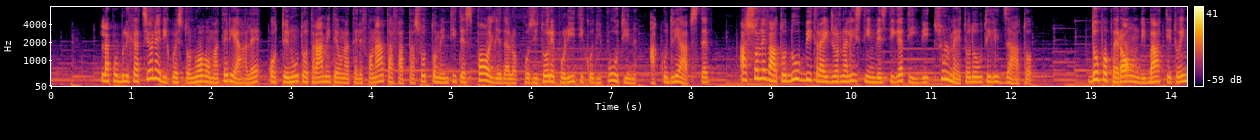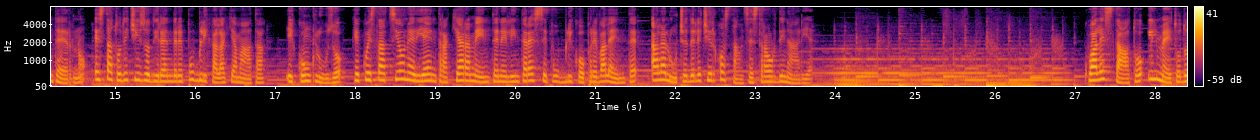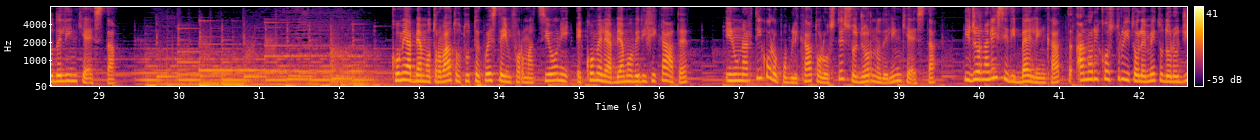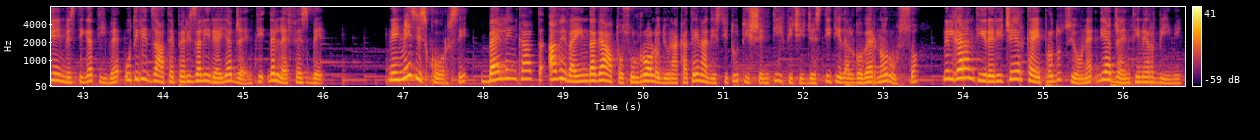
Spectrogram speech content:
La pubblicazione di questo nuovo materiale, ottenuto tramite una telefonata fatta sotto mentite spoglie dall'oppositore politico di Putin a Kudryavstev, ha sollevato dubbi tra i giornalisti investigativi sul metodo utilizzato. Dopo però un dibattito interno è stato deciso di rendere pubblica la chiamata e concluso che questa azione rientra chiaramente nell'interesse pubblico prevalente alla luce delle circostanze straordinarie. Qual è stato il metodo dell'inchiesta? Come abbiamo trovato tutte queste informazioni e come le abbiamo verificate? In un articolo pubblicato lo stesso giorno dell'inchiesta, i giornalisti di Bellingcat hanno ricostruito le metodologie investigative utilizzate per risalire agli agenti dell'FSB. Nei mesi scorsi, Bellingcat aveva indagato sul ruolo di una catena di istituti scientifici gestiti dal governo russo nel garantire ricerca e produzione di agenti nervini.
